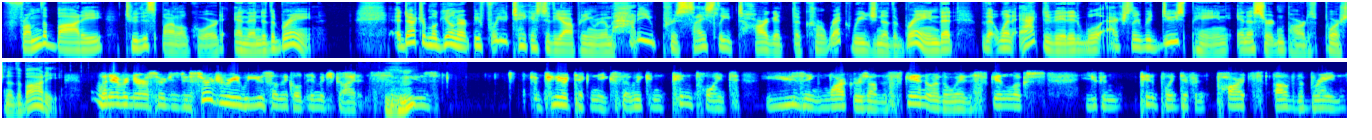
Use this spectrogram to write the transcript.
from the body to the spinal cord and then to the brain. Uh, Dr. Mogilner, before you take us to the operating room, how do you precisely target the correct region of the brain that, that when activated, will actually reduce pain in a certain part portion of the body? Whenever neurosurgeons do surgery, we use something called image guidance. So Mhm. we use computer techniques that we can pinpoint using markers on the skin or the way the skin looks. You can pinpoint different parts of the brain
